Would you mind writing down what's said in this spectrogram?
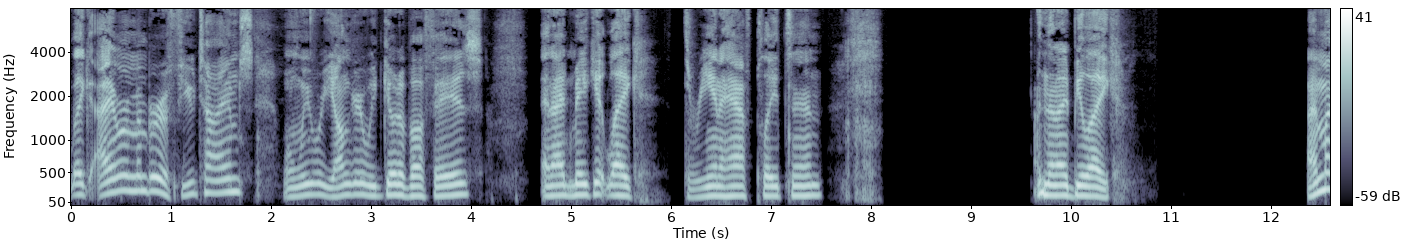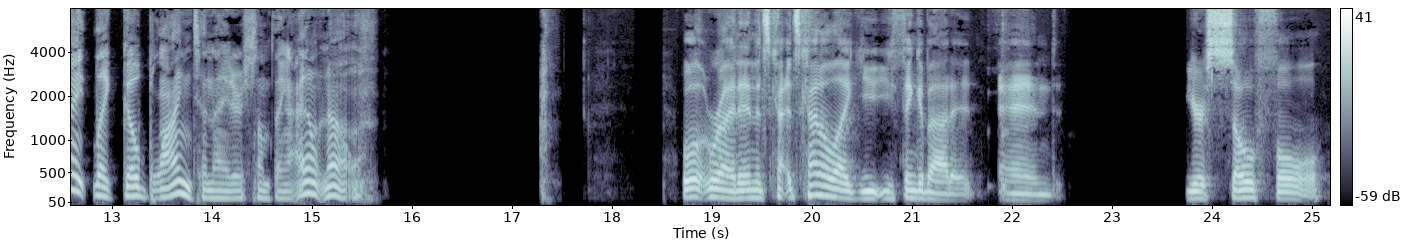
Like I remember a few times when we were younger, we'd go to buffets and I'd make it like three and a half plates in. And then I'd be like, I might like go blind tonight or something. I don't know. Well, right, and it's it's kind of like you you think about it, and you're so full,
